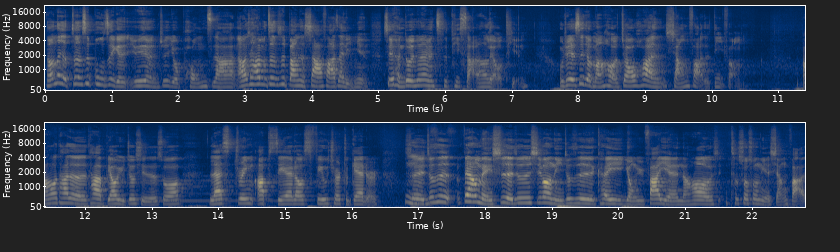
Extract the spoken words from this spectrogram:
然后那个真的是布置一个有点就是有棚子啊，然后像他们真的是搬着沙发在里面，所以很多人在那边吃披萨然后聊天。我觉得是一个蛮好交换想法的地方。然后他的他的标语就写着说，Let's dream up Seattle's future together。所以就是非常美式的，就是希望你就是可以勇于发言，然后说说你的想法，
